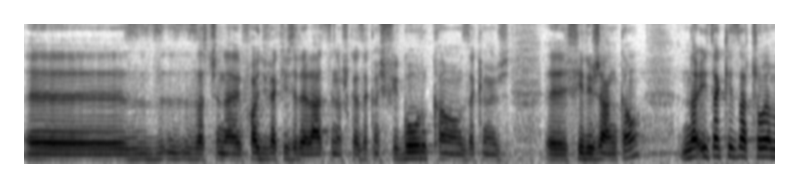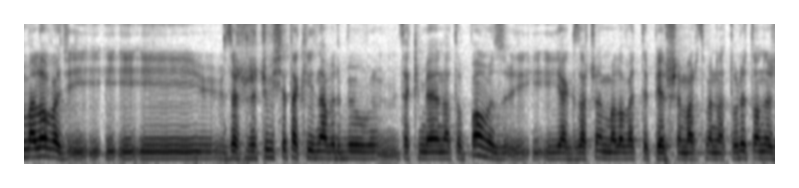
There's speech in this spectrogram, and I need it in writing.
z- zaczyna wchodzić w jakieś relacje na przykład z jakąś figurką, z jakąś yy, filiżanką. No i takie zacząłem malować i, i, i, i rzeczywiście taki nawet był, taki miałem na to pomysł i, i jak zacząłem malować te pierwsze martwe natury, to one,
